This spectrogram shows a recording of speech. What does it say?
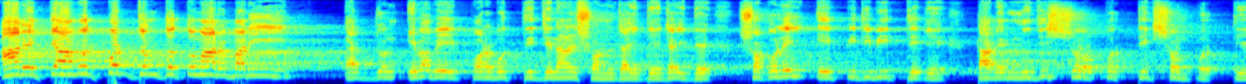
আরে কেমন পর্যন্ত তোমার বাড়ি একজন এভাবে পরবর্তী জেনারেশন যাইতে যাইতে সকলেই এই পৃথিবীর থেকে তাদের নিজস্ব প্রত্যেক সম্পত্তি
